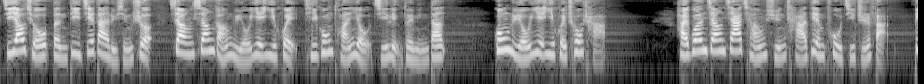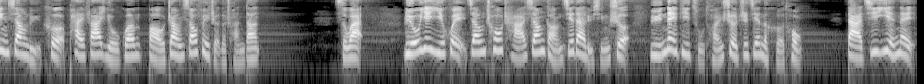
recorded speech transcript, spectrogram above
即要求本地接待旅行社向香港旅游业议会提供团友及领队名单，供旅游业议会抽查。海关将加强巡查店铺及执法，并向旅客派发有关保障消费者的传单。此外，旅游业议会将抽查香港接待旅行社与内地组团社之间的合同，打击业内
